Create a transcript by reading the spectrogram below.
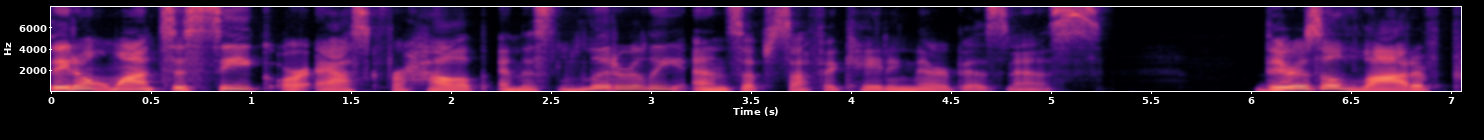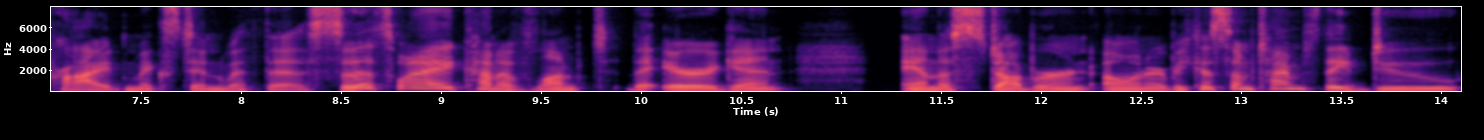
They don't want to seek or ask for help, and this literally ends up suffocating their business. There's a lot of pride mixed in with this. So that's why I kind of lumped the arrogant and the stubborn owner because sometimes they do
